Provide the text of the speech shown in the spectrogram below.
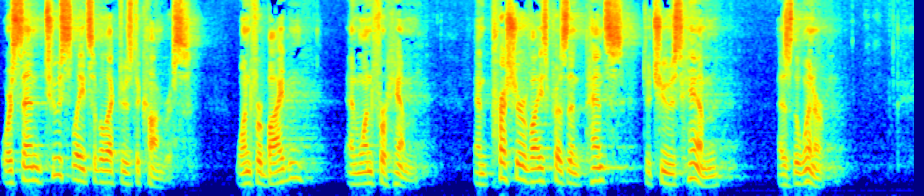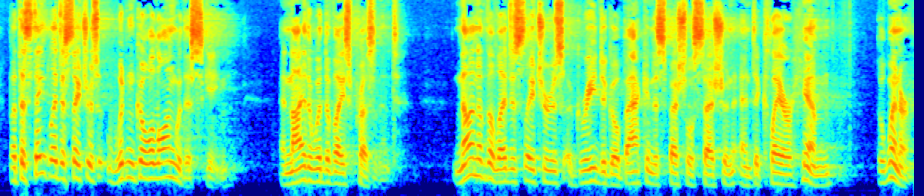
or send two slates of electors to Congress, one for Biden and one for him, and pressure Vice President Pence to choose him as the winner. But the state legislatures wouldn't go along with this scheme, and neither would the vice president. None of the legislatures agreed to go back into special session and declare him the winner.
